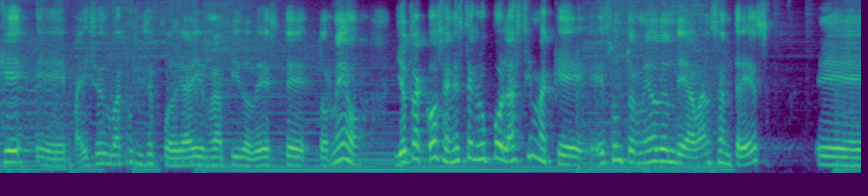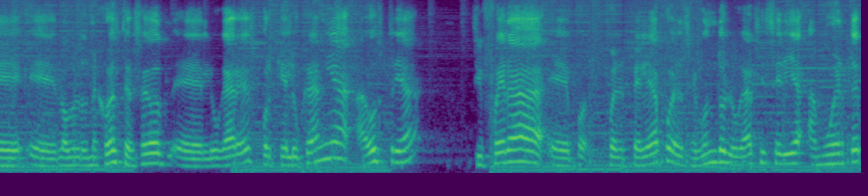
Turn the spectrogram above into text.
que Países Bajos sí se podría ir rápido de este torneo. Y otra cosa, en este grupo, lástima que es un torneo donde avanzan tres eh, eh, los, mejores terceros eh, lugares, porque el Ucrania-Austria, si fuera por, pelea por el segundo lugar, sí sería a muerte,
